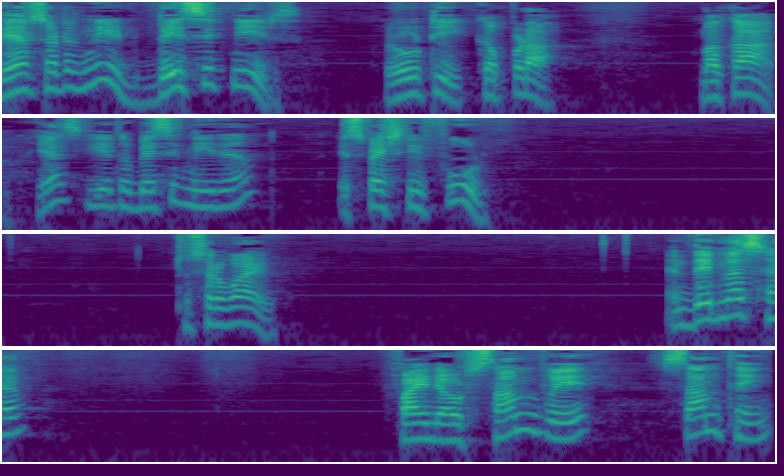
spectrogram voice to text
they have certain need basic needs روٹی کپڑا مکان یس یہ تو بیسک نیڈ ہے نا especially food to survive and they must have find out some way something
